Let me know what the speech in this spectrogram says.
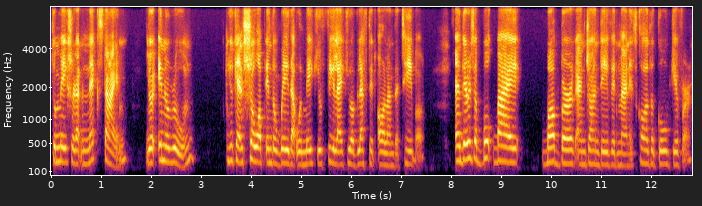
to make sure that the next time you're in a room, you can show up in the way that will make you feel like you have left it all on the table? And there is a book by Bob Burg and John David Mann. It's called The Go Giver.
